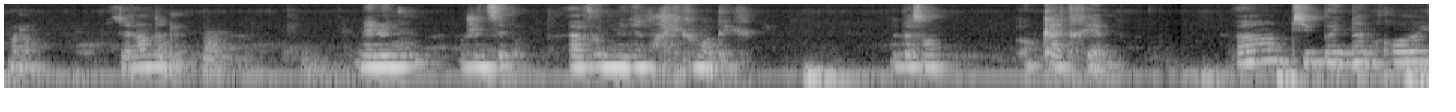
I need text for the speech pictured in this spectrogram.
Voilà, c'est l'un des deux. Mais le nom, je ne sais pas. À vous de me dire dans les commentaires. Nous passons au quatrième. Un petit bonhomme Roy.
